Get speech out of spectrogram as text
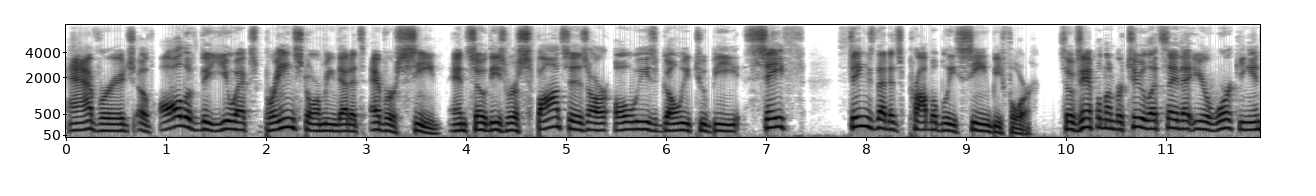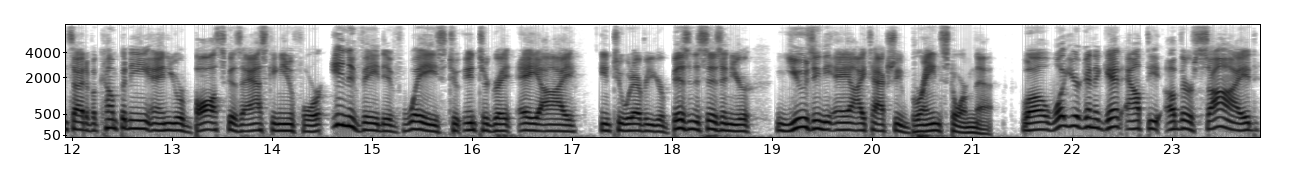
average of all of the UX brainstorming that it's ever seen. And so these responses are always going to be safe, things that it's probably seen before. So, example number two, let's say that you're working inside of a company and your boss is asking you for innovative ways to integrate AI into whatever your business is, and you're using the AI to actually brainstorm that. Well, what you're going to get out the other side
